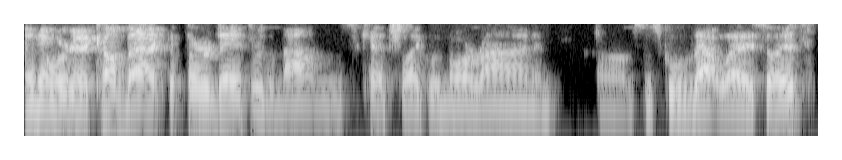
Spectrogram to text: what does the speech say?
and then we're going to come back the third day through the mountains, catch like Lenoir-Rhyne and um, some schools that way. So it's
